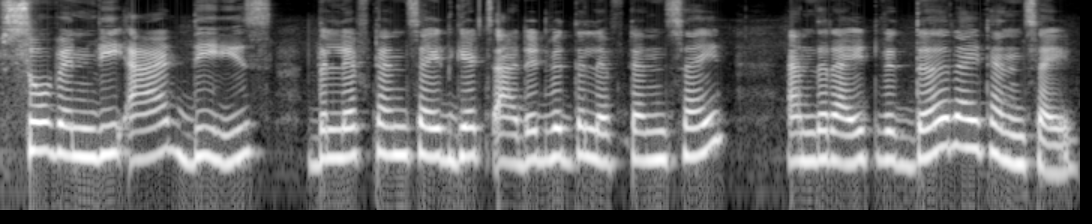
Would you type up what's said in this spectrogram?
So when we add these, the left hand side gets added with the left hand side and the right with the right hand side.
